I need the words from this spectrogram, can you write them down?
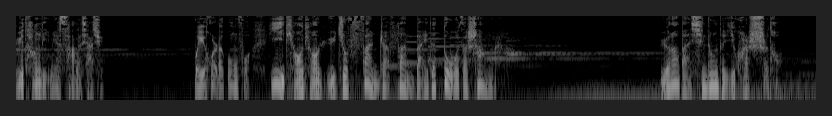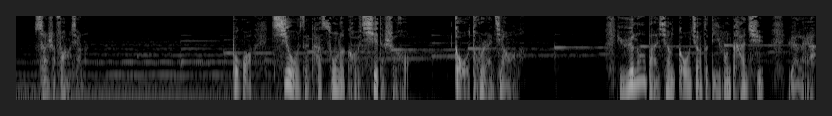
鱼塘里面撒了下去。不一会儿的功夫，一条条鱼就泛着泛白的肚子上来了。于老板心中的一块石头，算是放下了。不过，就在他松了口气的时候，狗突然叫了，于老板向狗叫的地方看去，原来啊，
